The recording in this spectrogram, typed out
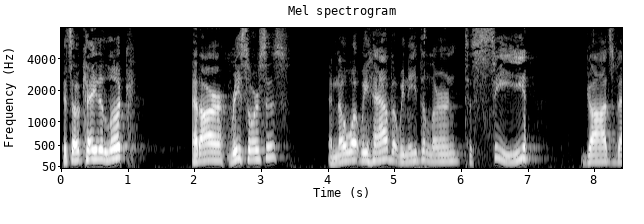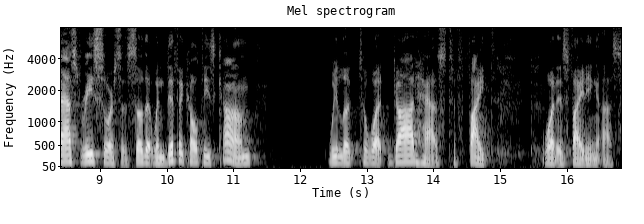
It's okay to look at our resources and know what we have, but we need to learn to see God's vast resources so that when difficulties come, we look to what God has to fight what is fighting us.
